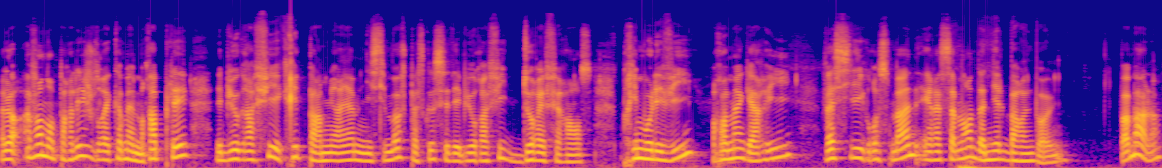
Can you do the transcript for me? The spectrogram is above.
Alors avant d'en parler, je voudrais quand même rappeler les biographies écrites par Myriam Anissimov parce que c'est des biographies de référence. Primo Levi, Romain Gary, Vassili Grossman et récemment Daniel Barenboim. Pas mal, hein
